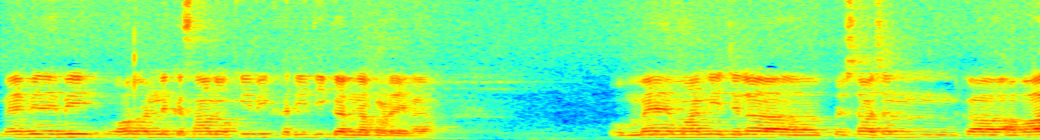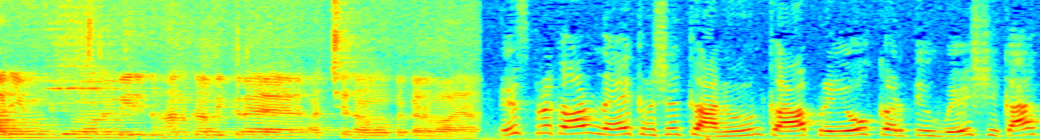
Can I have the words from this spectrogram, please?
मैं भी भी और अन्य किसानों की भी खरीदी करना पड़ेगा। और मैं माननीय जिला प्रशासन का आभारी हूँ कि उन्होंने मेरी धान का विक्रय अच्छे दामों पर करवाया। इस प्रकार नए कृषि कानून का प्रयोग करते हुए शिकायत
